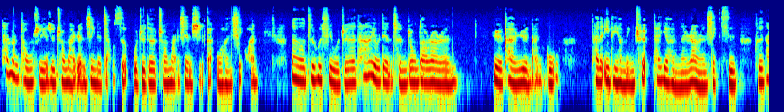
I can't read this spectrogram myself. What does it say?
他们同时也是充满人性的角色，我觉得充满现实感，我很喜欢。那这部戏，我觉得它有点沉重到让人越看越难过。它的议题很明确，它也很能让人省思。可是它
